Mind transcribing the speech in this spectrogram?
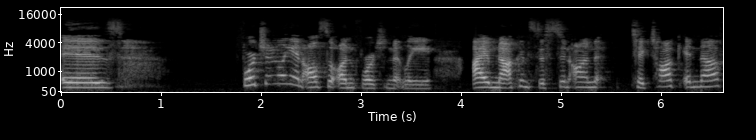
is fortunately and also unfortunately, I'm not consistent on TikTok enough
